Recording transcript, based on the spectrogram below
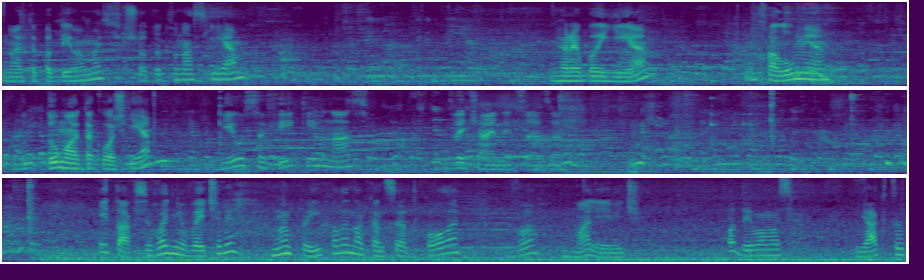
Давайте подивимось, що тут у нас є. Гриби є. Ну, Халумі, думаю, також є. І у Софійки у нас звичайний Цезар. І так, сьогодні ввечері ми приїхали на концерт коле в Малєвіч. Подивимось, як тут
